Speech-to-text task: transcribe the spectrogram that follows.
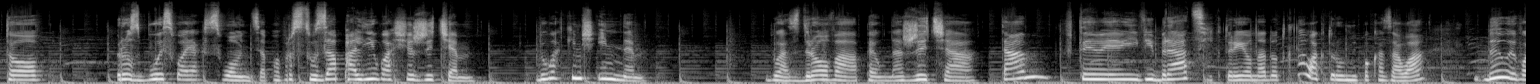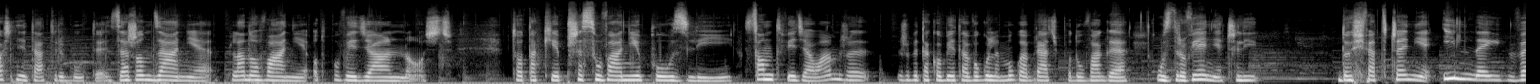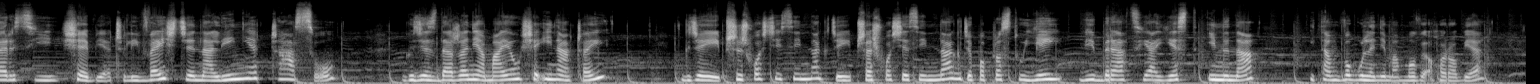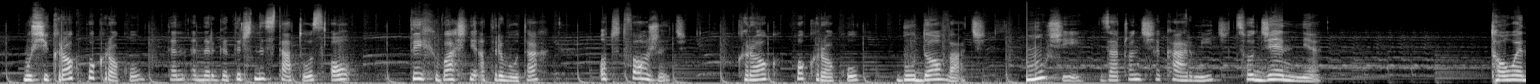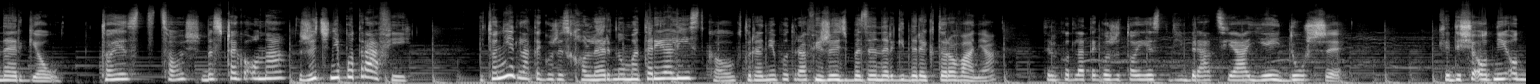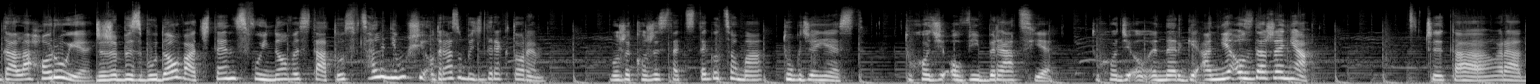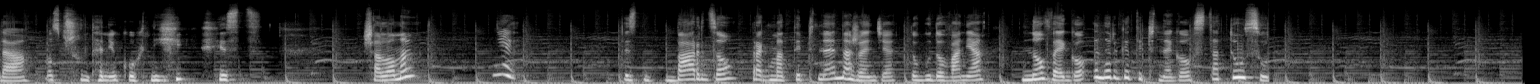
to rozbłysła jak słońce, po prostu zapaliła się życiem. Była kimś innym. Była zdrowa, pełna życia. Tam, w tej wibracji, której ona dotknęła, którą mi pokazała, były właśnie te atrybuty: zarządzanie, planowanie, odpowiedzialność, to takie przesuwanie puzli. Stąd wiedziałam, że żeby ta kobieta w ogóle mogła brać pod uwagę uzdrowienie, czyli doświadczenie innej wersji siebie, czyli wejście na linię czasu, gdzie zdarzenia mają się inaczej, gdzie jej przyszłość jest inna, gdzie jej przeszłość jest inna, gdzie po prostu jej wibracja jest inna i tam w ogóle nie ma mowy o chorobie, musi krok po kroku ten energetyczny status o tych właśnie atrybutach odtworzyć. Krok po kroku budować. Musi zacząć się karmić codziennie tą energią. To jest coś, bez czego ona żyć nie potrafi. I to nie dlatego, że jest cholerną materialistką, która nie potrafi żyć bez energii dyrektorowania, tylko dlatego, że to jest wibracja jej duszy. Kiedy się od niej oddala, choruje. Że żeby zbudować ten swój nowy status, wcale nie musi od razu być dyrektorem. Może korzystać z tego, co ma, tu gdzie jest. Tu chodzi o wibrację, tu chodzi o energię, a nie o zdarzenia. Czy ta rada o sprzątaniu kuchni jest szalona? Nie, to jest bardzo pragmatyczne narzędzie do budowania nowego energetycznego statusu.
